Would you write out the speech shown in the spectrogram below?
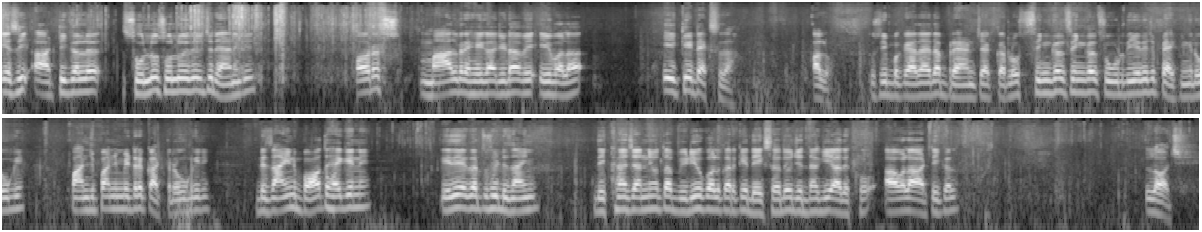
ਇਹ ਅਸੀਂ ਆਰਟੀਕਲ ਸੋਲੋ ਸੋਲੋ ਇਹਦੇ ਵਿੱਚ ਰਹਿਣਗੇ ਔਰ ਸ- ਮਾਲ ਰਹੇਗਾ ਜਿਹੜਾ ਵੇ ਇਹ ਵਾਲਾ AK ਟੈਕਸ ਦਾ। ਆ ਲਓ, ਤੁਸੀਂ ਬਕਾਇਦਾ ਇਹਦਾ ਬ੍ਰਾਂਡ ਚੈੱਕ ਕਰ ਲਓ। ਸਿੰਗਲ ਸਿੰਗਲ ਸੂਟ ਦੀ ਇਹਦੇ 'ਚ ਪੈਕਿੰਗ ਰਹੂਗੀ। 5-5 ਮੀਟਰ ਘੱਟ ਰਹੂਗੀ ਜੀ। ਡਿਜ਼ਾਈਨ ਬਹੁਤ ਹੈਗੇ ਨੇ। ਇਹਦੇ ਅਗਰ ਤੁਸੀਂ ਡਿਜ਼ਾਈਨ ਦੇਖਣਾ ਚਾਹੁੰਦੇ ਹੋ ਤਾਂ ਵੀਡੀਓ ਕਾਲ ਕਰਕੇ ਦੇਖ ਸਕਦੇ ਹੋ, ਜਿੱਦਾਂ ਕਿ ਆ ਦੇਖੋ ਆ ਵਾਲਾ ਆਰਟੀਕਲ ਲਓ ਜੀ।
